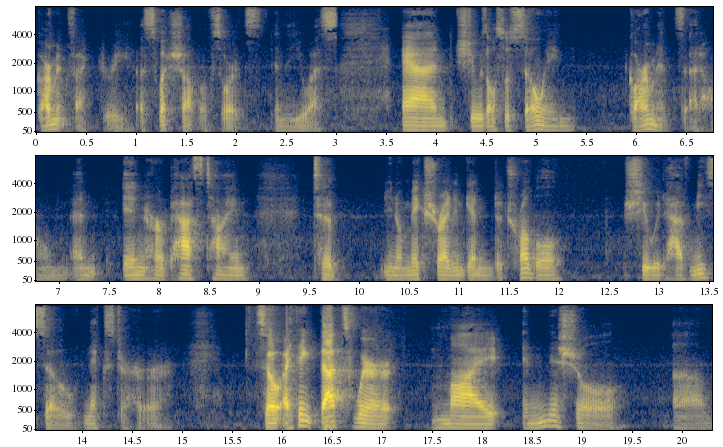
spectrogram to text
garment factory, a sweatshop of sorts in the US. And she was also sewing garments at home. And in her pastime, to you know make sure I didn't get into trouble, she would have me sew next to her. So I think that's where my initial um,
